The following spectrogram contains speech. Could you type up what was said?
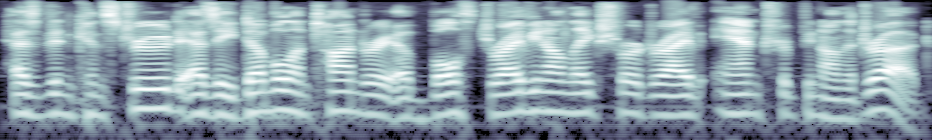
has been construed as a double entendre of both driving on Lakeshore Drive and tripping on the drug.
